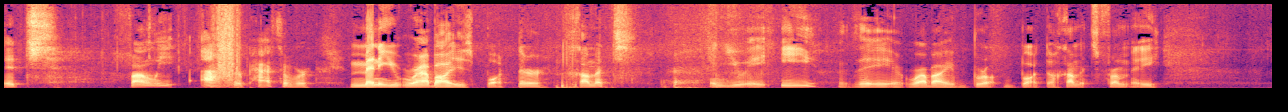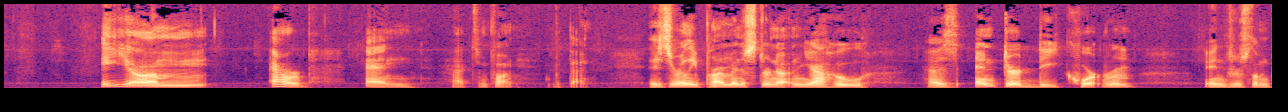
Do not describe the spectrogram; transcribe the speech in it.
It's finally after Passover, many rabbis bought their chametz. In UAE, the rabbi brought, bought the chametz from a a um Arab and had some fun with that. Israeli Prime Minister Netanyahu has entered the courtroom in Jerusalem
